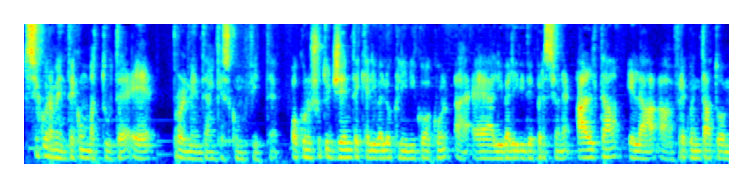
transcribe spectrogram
sicuramente combattute e probabilmente anche sconfitte. Ho conosciuto gente che a livello clinico è a livelli di depressione alta e l'ha ha frequentato,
